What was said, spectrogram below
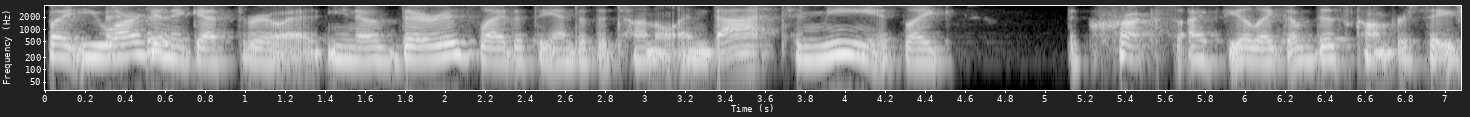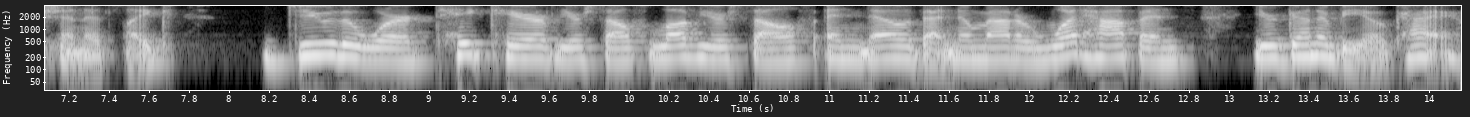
but you are going to get through it. You know there is light at the end of the tunnel. And that to me is like the crux i feel like of this conversation. It's like do the work, take care of yourself, love yourself, and know that no matter what happens, you're going to be okay.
